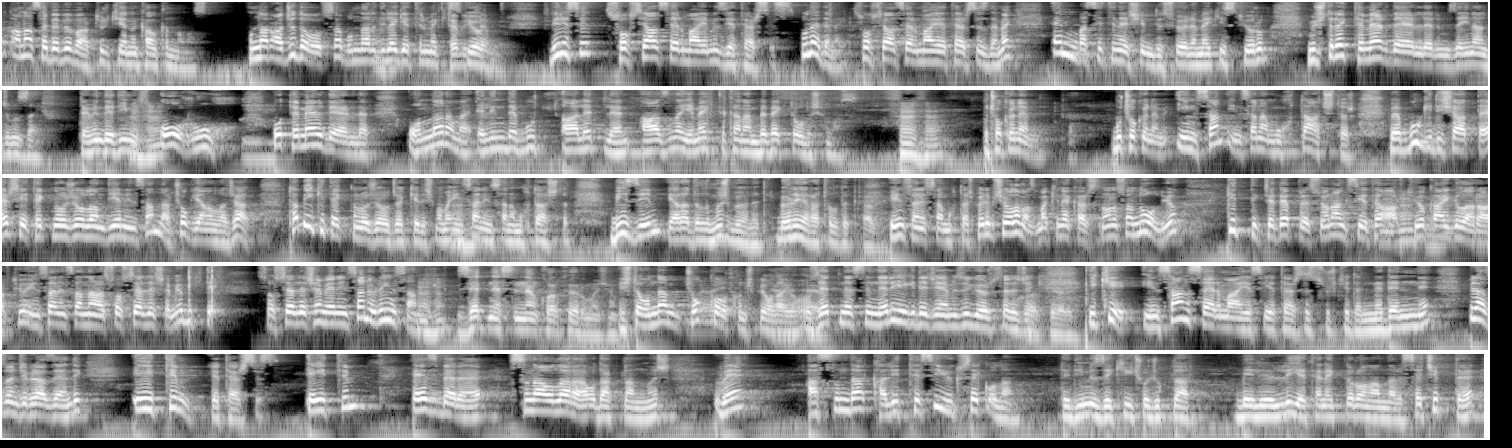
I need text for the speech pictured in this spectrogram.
Dört ana sebebi var Türkiye'nin kalkınmaması. Bunlar acı da olsa bunları dile getirmek istiyorum. Birisi sosyal sermayemiz yetersiz. Bu ne demek? Sosyal sermaye yetersiz demek. En basitine şimdi söylemek istiyorum. Müşterek temel değerlerimize inancımız zayıf. Demin dediğimiz o ruh, o temel değerler. Onlar ama elinde bu aletle ağzına yemek tıkanan bebekte oluşamaz. Bu çok önemli. Bu çok önemli. İnsan insana muhtaçtır. Ve bu gidişatta her şey teknoloji olan diyen insanlar çok yanılacak. Tabii ki teknoloji olacak gelişme ama insan insana muhtaçtır. Bizim yaratılmış böyledir. Böyle yaratıldık. İnsan insana muhtaç. Böyle bir şey olamaz. Makine karşısında. Ondan sonra ne oluyor? Gittikçe depresyon, anksiyete artıyor, kaygılar artıyor. İnsan insanlarla sosyalleşemiyor. Bitti. Sosyalleşemeyen insan ölü insandır. Z neslinden korkuyorum hocam. İşte ondan çok korkunç bir olay o. O Z nesli nereye gideceğimizi gösterecek. İki, insan sermayesi yetersiz Türkiye'de. Nedenini biraz önce biraz değindik. Eğitim yetersiz. Eğitim ezbere, sınavlara odaklanmış ve aslında kalitesi yüksek olan dediğimiz zeki çocuklar, belirli yetenekler olanları seçip de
